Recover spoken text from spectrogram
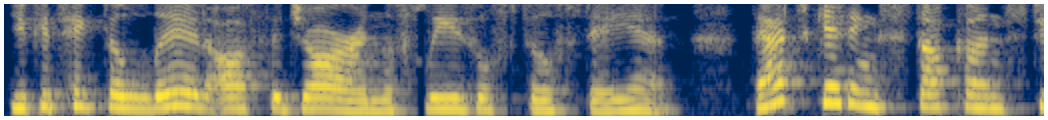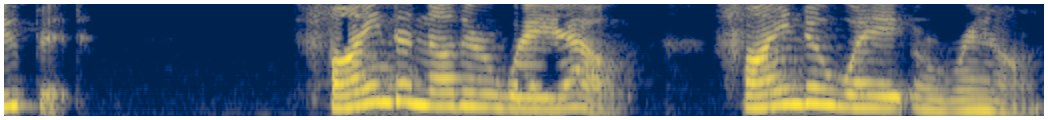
You could take the lid off the jar and the fleas will still stay in. That's getting stuck on stupid. Find another way out. Find a way around.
